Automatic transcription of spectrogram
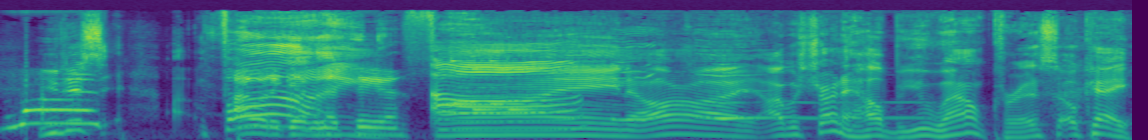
You just. Fine. I would've given it to you. Fine. All right. I was trying to help you out, Chris. Okay.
